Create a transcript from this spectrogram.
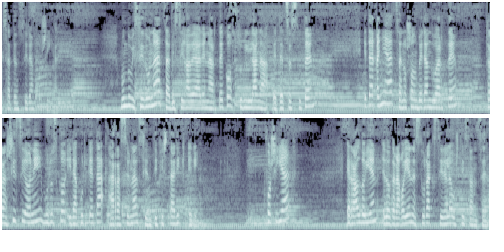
izaten ziren fosilak. Mundu biziduna eta bizigabearen arteko zubilana betetzen zuten, eta gainea, zen oso berandu arte, transizio honi buruzko irakurketa arrazional zientifistarik egin. Fosilak, erraldoien edo dragoien ezurrak zirela uste izan zen.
